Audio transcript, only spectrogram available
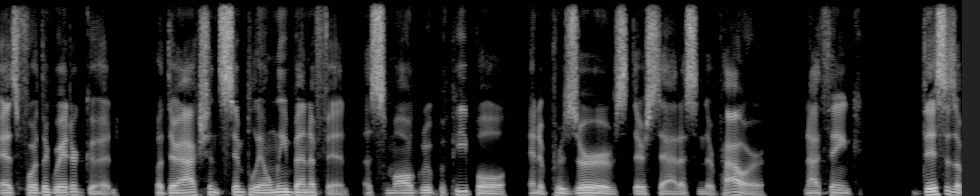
as for the greater good, but their actions simply only benefit a small group of people, and it preserves their status and their power. And I think this is a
